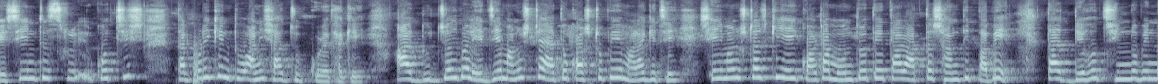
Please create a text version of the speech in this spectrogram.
বেশি ইন্টারেস্ট করছিস, তারপরে কিন্তু আনিশা চুপ করে থাকে। আর দুর্জয় বলে, যে মানুষটা এত কষ্ট পেয়ে মারা গেছে, সেই মানুষটার কি এই কটা মন্ত্রতে তার আত্মা শান্তি পাবে? তার দেহ ছিন্ন ভিন্ন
